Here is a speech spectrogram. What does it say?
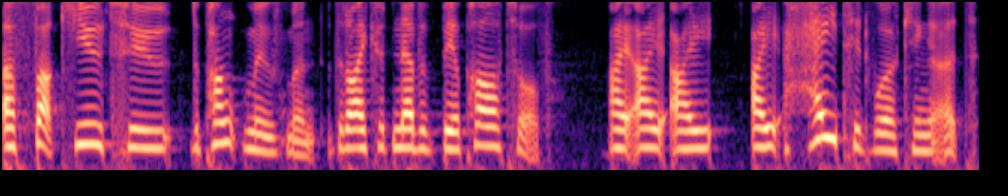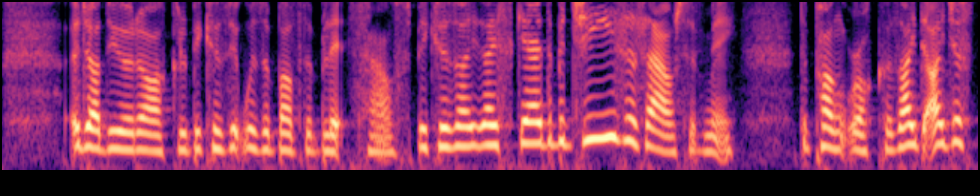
a fuck you to the punk movement that I could never be a part of. I, I, I, I hated working at Radio Orakel because it was above the Blitz house, because I, they scared the bejesus out of me, the punk rockers. I, I just,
